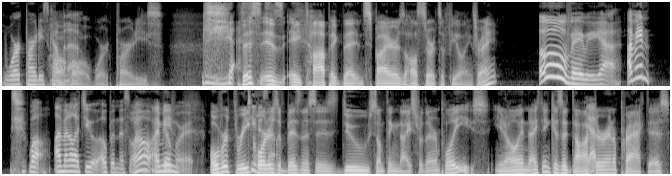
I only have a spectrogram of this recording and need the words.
work parties coming up. oh, work parties. yes. This is a topic that inspires all sorts of feelings, right? Oh, baby, yeah. I mean, well, I'm gonna let you open this one. Well, I Go mean, for it. over three Tee this quarters of businesses do something nice for their employees, you know, and I think as a doctor and a practice,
